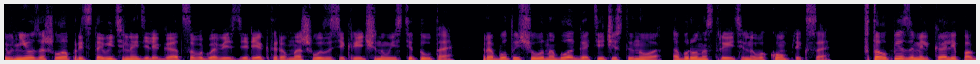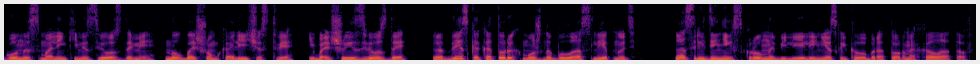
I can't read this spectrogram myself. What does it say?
и в нее зашла представительная делегация во главе с директором нашего засекреченного института, работающего на благо отечественного обороностроительного комплекса. В толпе замелькали погоны с маленькими звездами, но в большом количестве, и большие звезды, от блеска которых можно было ослепнуть, а среди них скромно белели несколько лабораторных халатов.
